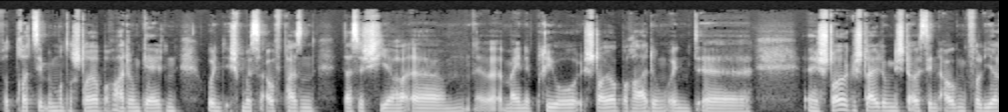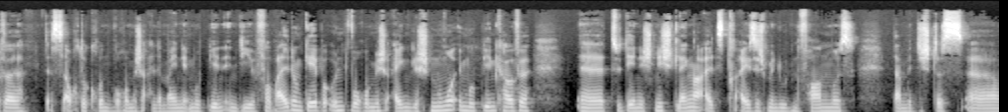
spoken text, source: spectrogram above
wird trotzdem immer der Steuerberatung gelten und ich muss aufpassen, dass ich hier ähm, meine Prio Steuerberatung und Steuergestaltung nicht aus den Augen verliere. Das ist auch der Grund, warum ich alle meine Immobilien in die Verwaltung gebe und warum ich eigentlich nur Immobilien kaufe, äh, zu denen ich nicht länger als 30 Minuten fahren muss, damit ich das äh,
